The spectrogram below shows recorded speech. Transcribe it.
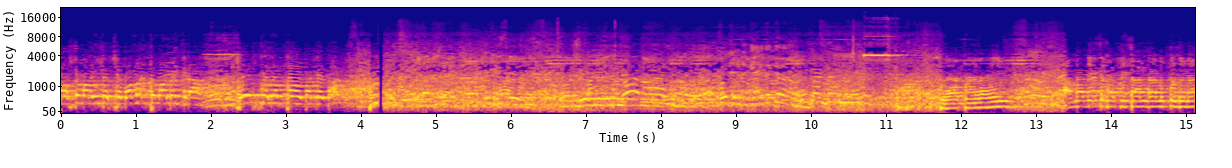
দশ নম্বর উদ্দেশ্যে বল রাখতে পারবেন কিনা শেষ পর্যন্ত তাকে রহিম আমরা দেখতে পাচ্ছি চান্দান উত্তেজনা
